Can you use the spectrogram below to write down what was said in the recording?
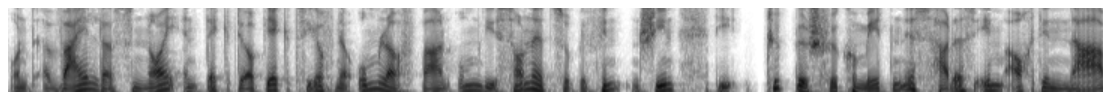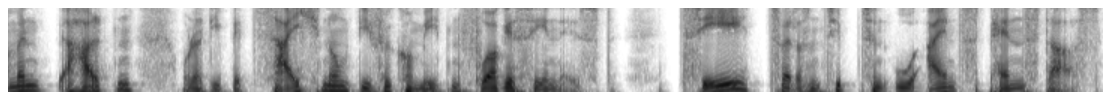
Und weil das neu entdeckte Objekt sich auf einer Umlaufbahn um die Sonne zu befinden schien, die typisch für Kometen ist, hat es eben auch den Namen erhalten oder die Bezeichnung, die für Kometen vorgesehen ist. C 2017 U1 Pan-STARRS.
